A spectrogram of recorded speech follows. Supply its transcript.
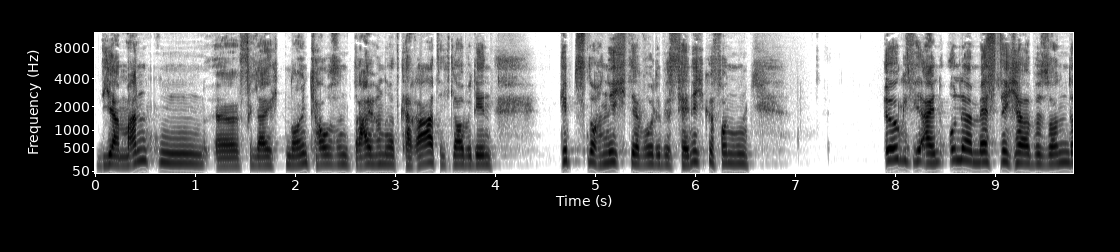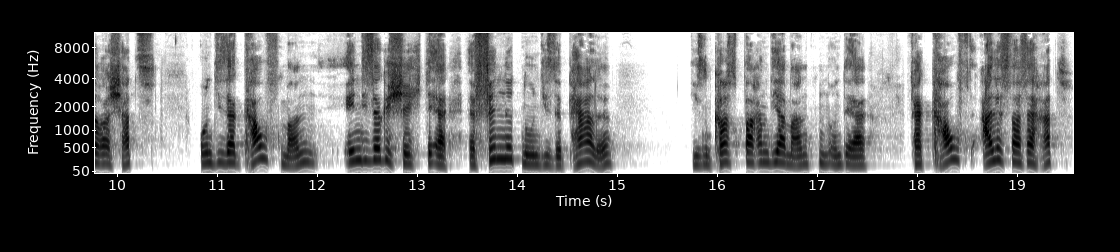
Diamanten, äh, vielleicht 9300 Karat. Ich glaube, den gibt es noch nicht, der wurde bisher nicht gefunden. Irgendwie ein unermesslicher, besonderer Schatz. Und dieser Kaufmann in dieser Geschichte, er, er findet nun diese Perle, diesen kostbaren Diamanten und er verkauft alles, was er hat,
